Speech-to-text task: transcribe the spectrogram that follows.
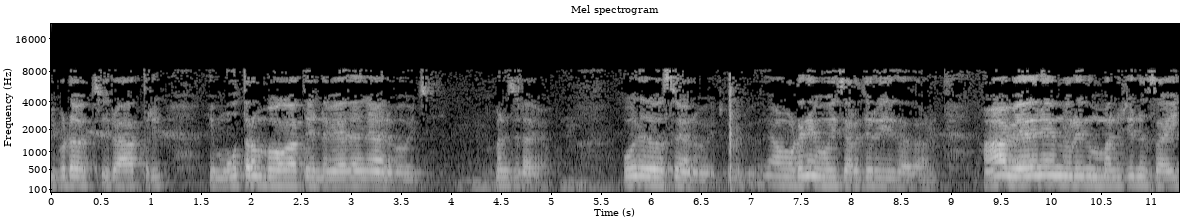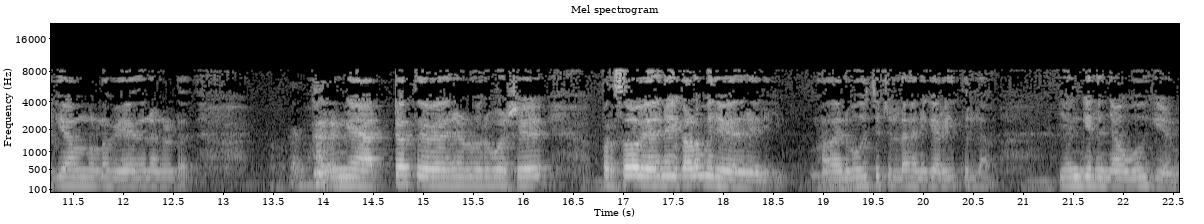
ഇവിടെ വെച്ച് രാത്രി ഈ മൂത്രം പോകാത്തതിന്റെ വേദന ഞാൻ അനുഭവിച്ചു. മനസ്സിലായോ? ഒരു ദിവസം അനുഭവിച്ചു. ഞാൻ ഉടനെ പോയി സർജറി ചെയ്തതാണ്. ആ വേദന എന്ന് പറയുന്നത് മനുഷ്യന് സഹിക്കാവുന്നുള്ള വേദനകളുടെ അല്ലെങ്കിൽ അറ്റത്തെ വേദനകൾ ഒരു പക്ഷേ പ്രസവ വേദനയെക്കാളും വലിയ വേദനയായിരിക്കും. അത് അനുഭവിച്ചിട്ടില്ല എനിക്കറിയത്തില്ല. എങ്കിലും ഞാൻ ഊഹിക്കുകയാണ്.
